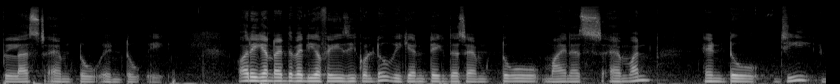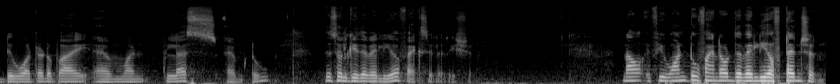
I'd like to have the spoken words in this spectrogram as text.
plus m2 into a. Or you can write the value of a is equal to, we can take this m2 minus m1 into g divided by m1 plus m2. This will give the value of acceleration. Now if you want to find out the value of tension,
